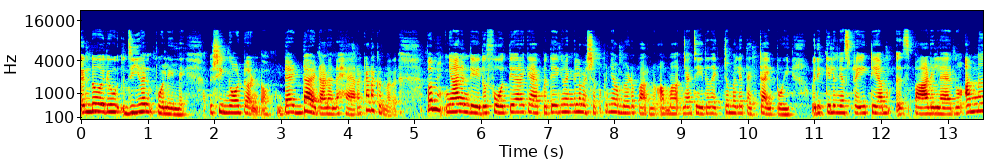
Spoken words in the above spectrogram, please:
എന്തോ ഒരു ജീവൻ പോലെ ഇല്ലേ പക്ഷെ ഇങ്ങോട്ട് കണ്ടോ? ഡെഡായിട്ടാണ് എന്റെ ഹെയർ കിടക്കുന്നത്. അപ്പം ഞാൻ എന്ത് ചെയ്തു? ഫോർത്ത് ഇയർ ഒക്കെ ആയപ്പോഴത്തേക്ക് ഭയങ്കര വിശപ്പ്. അപ്പം ഞാൻ അമ്മയോട് പറഞ്ഞു അമ്മ ഞാൻ ചെയ്തത് ഏറ്റവും വലിയ തെറ്റായിപ്പോയി. ഒരിക്കലും സ്ട്രെയിറ്റ് ചെയ്യാൻ പാടില്ലായിരുന്നു. അന്ന്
